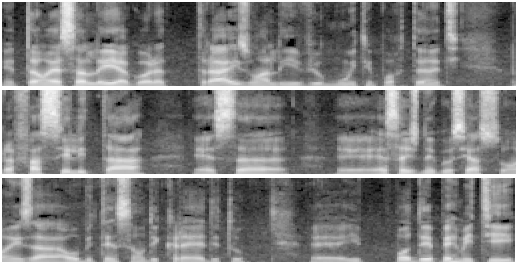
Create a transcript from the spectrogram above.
Então, essa lei agora traz um alívio muito importante para facilitar essa, eh, essas negociações, a obtenção de crédito eh, e poder permitir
